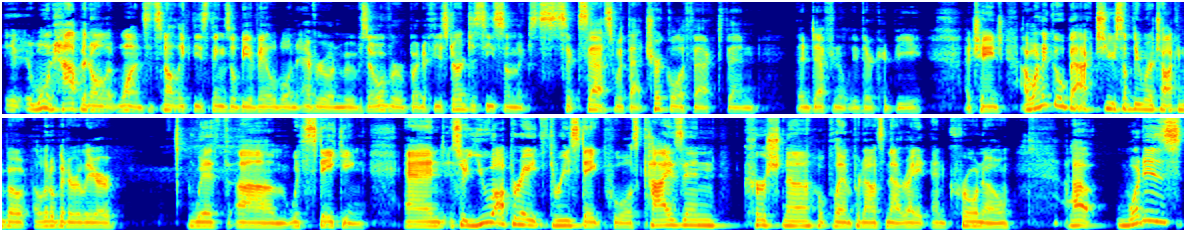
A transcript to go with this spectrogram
it, it won't happen all at once, it's not like these things will be available and everyone moves over. But if you start to see some success with that trickle effect, then then definitely there could be a change. I want to go back to something we were talking about a little bit earlier with um, with staking. And so you operate three stake pools: Kaizen, Krishna. Hopefully, I'm pronouncing that right, and Chrono. Uh, what is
